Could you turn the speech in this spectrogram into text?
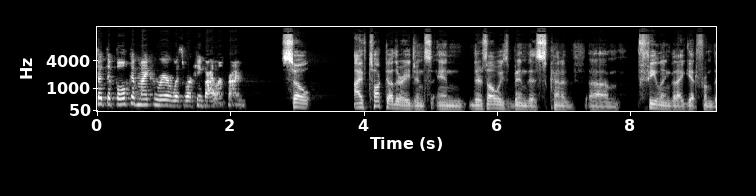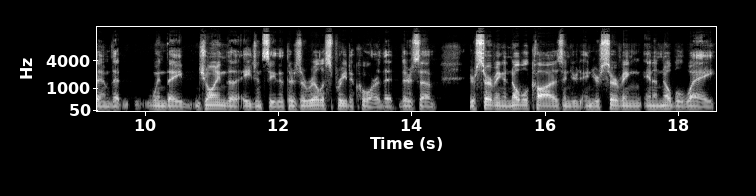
But the bulk of my career was working violent crime. So I've talked to other agents, and there's always been this kind of um, feeling that I get from them that when they join the agency, that there's a real esprit de corps, that there's a you're serving a noble cause and you're and you're serving in a noble way.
